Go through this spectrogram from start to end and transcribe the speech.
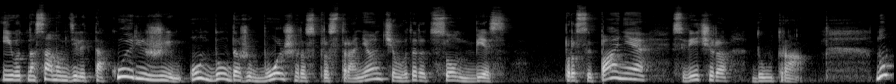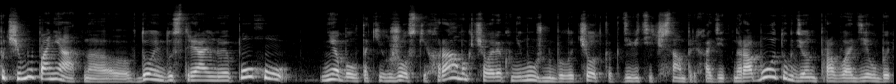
И вот на самом деле такой режим, он был даже больше распространен, чем вот этот сон без просыпания с вечера до утра. Ну, почему понятно. В доиндустриальную эпоху не было таких жестких рамок, человеку не нужно было четко к 9 часам приходить на работу, где он проводил бы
